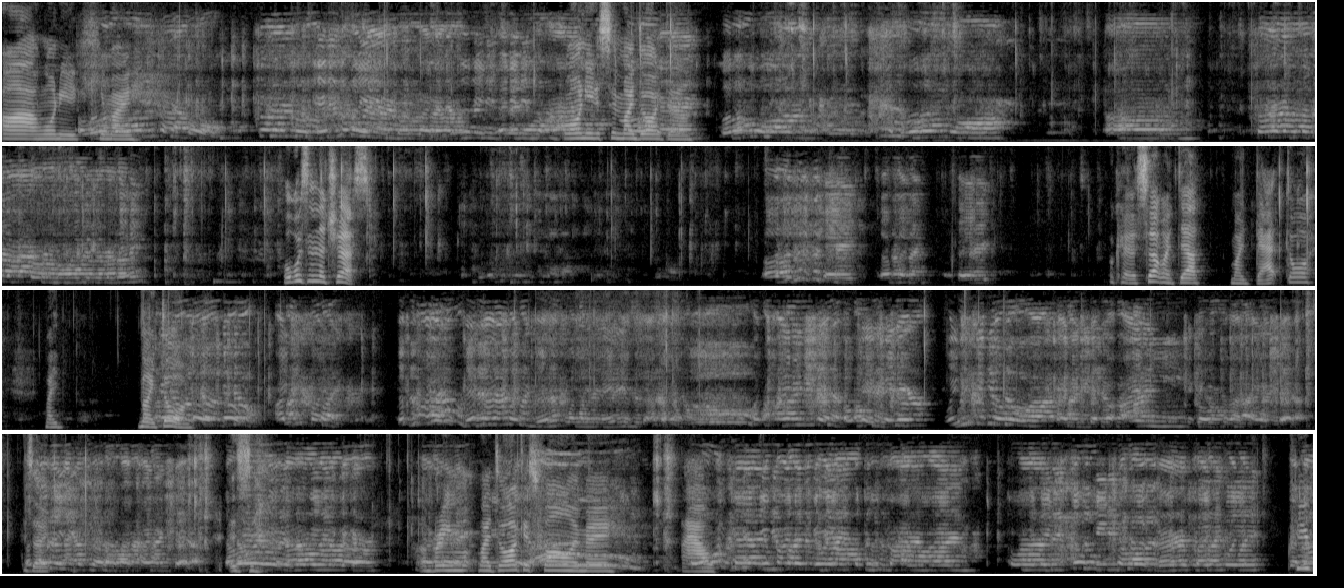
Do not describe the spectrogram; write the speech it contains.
Ah, uh, I'm going to keep my. I'm going to need to sit my dog down. was in the chest? Okay, I set my dad, my dad dog, my, my dog. Is that, is, I'm bringing, my dog is following me. Ow. Keep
